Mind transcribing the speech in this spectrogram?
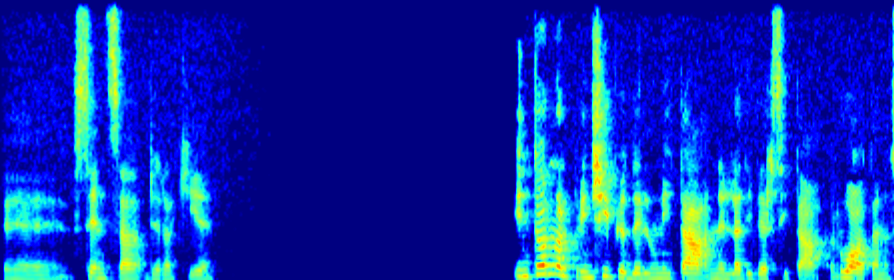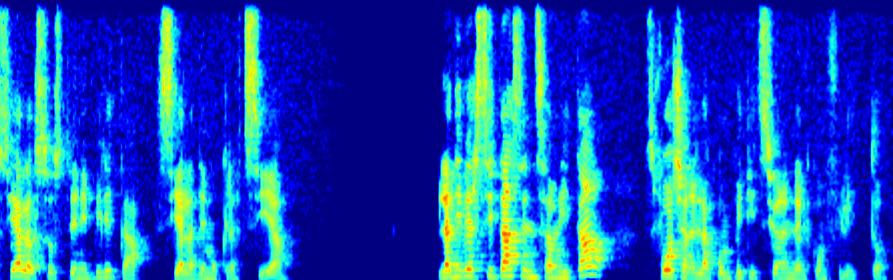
eh, senza gerarchie. Intorno al principio dell'unità nella diversità ruotano sia la sostenibilità sia la democrazia. La diversità senza unità sfocia nella competizione e nel conflitto.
